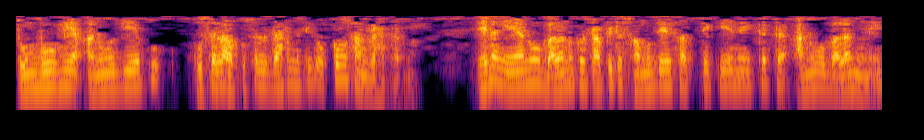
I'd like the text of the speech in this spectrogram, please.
තුන් භූමිය අනුගියපු කුසල අකුසල ධර්ම ටික ඔක්කොම සංග්‍රහ කරනවා. එහෙනම් ඒ අනුව බලනකොට අපිට සමුදය සත්‍ය කියන එකට අනුව බලන්නේ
